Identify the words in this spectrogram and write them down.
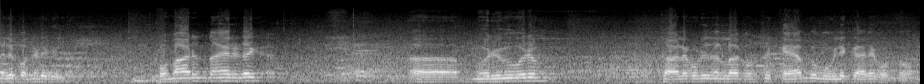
അതിൽ പങ്കെടുക്കില്ല. കുമാരൻ നായരുടെ മുരുകൂരും ചാലക്കുടി എന്നുള്ള കുറച്ച് ക്യാമ്പ് കൂലിക്കാരെ കൊണ്ടുപോകും.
